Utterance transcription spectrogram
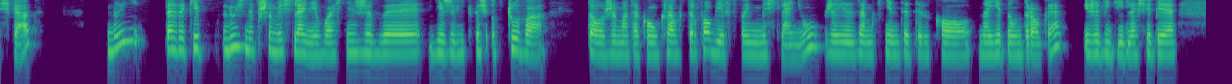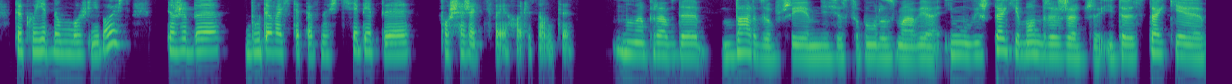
świat. No i takie luźne przemyślenie właśnie, żeby jeżeli ktoś odczuwa to, że ma taką klaustrofobię w swoim myśleniu, że jest zamknięty tylko na jedną drogę i że widzi dla siebie tylko jedną możliwość, to żeby budować tę pewność siebie, by poszerzać swoje horyzonty. No naprawdę bardzo przyjemnie się z Tobą rozmawia i mówisz takie mądre rzeczy, i to jest takie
